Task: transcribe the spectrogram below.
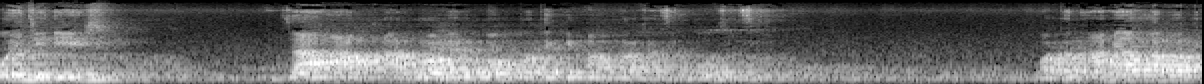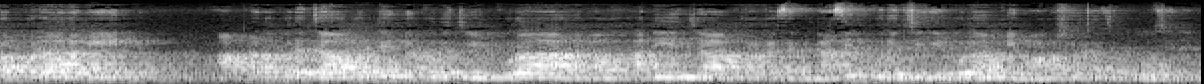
ওই জিনিস যা আপনার রবের পক্ষ থেকে আপনার কাছে পৌঁছেছে অর্থাৎ আমি আল্লাহ পাত্রাবুল আলমিন আপনার উপরে যা অবতীর্ণ করেছি কোরআন এবং হাদিস যা আপনার কাছে আমি নাজিল করেছি এগুলো আপনি মানুষের কাছে পৌঁছে দিন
